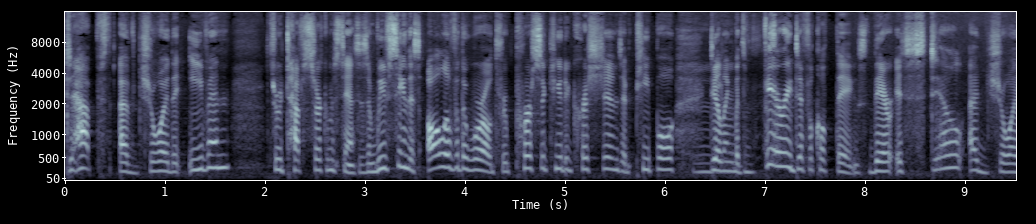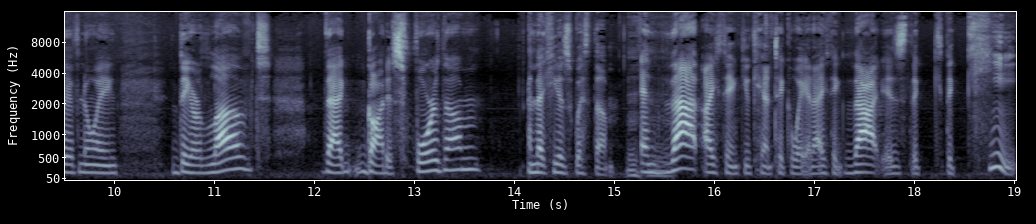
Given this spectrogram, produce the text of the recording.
depth of joy that even through tough circumstances, and we've seen this all over the world through persecuted Christians and people mm. dealing with very difficult things, there is still a joy of knowing they are loved, that God is for them, and that He is with them. And mm-hmm. that I think you can't take away. And I think that is the, the key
